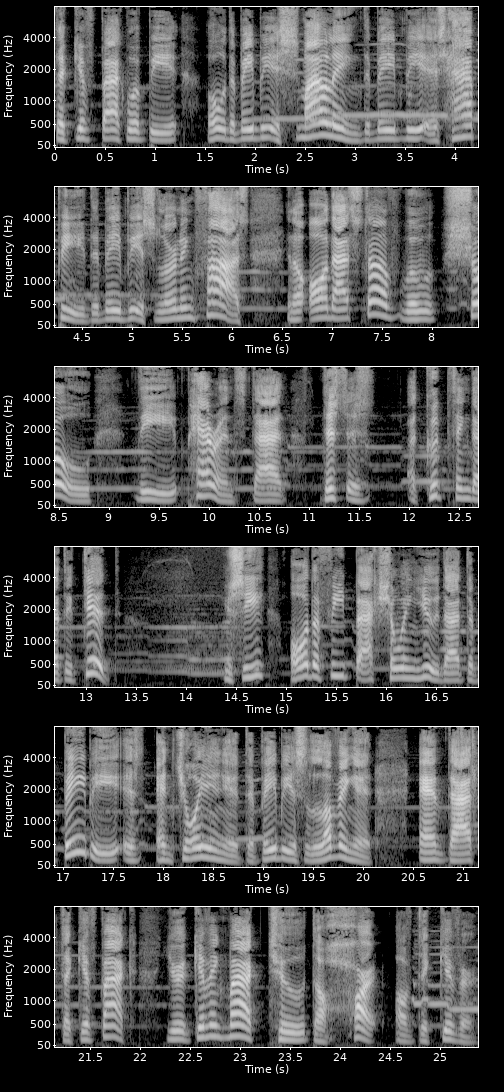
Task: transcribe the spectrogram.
The gift back would be, oh, the baby is smiling, the baby is happy, the baby is learning fast. You know, all that stuff will show the parents that this is a good thing that they did. You see, all the feedback showing you that the baby is enjoying it, the baby is loving it, and that's the give back. You're giving back to the heart of the giver.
